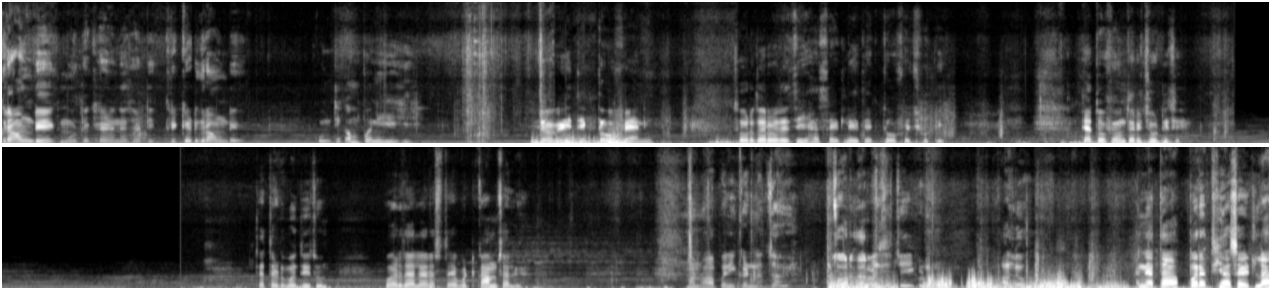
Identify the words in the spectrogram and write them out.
ग्राउंड आहे एक मोठं खेळण्यासाठी. क्रिकेट ग्राउंड आहे. कोणती कंपनी आहे ही? इथे बघा इथे एक तोफे आणि चोर दरवाजाची ह्या साईडला इथे एक तोफे छोटी. त्या तोफेहून तरी छोटीच आहे. त्या तडमधीतून वर जायला रस्ता आहे बट काम चालू आहे. म्हणून आपण इकडनंच जाऊया. चोर दरवाजाच्या इकडून आलो. आणि आता परत ह्या साईडला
